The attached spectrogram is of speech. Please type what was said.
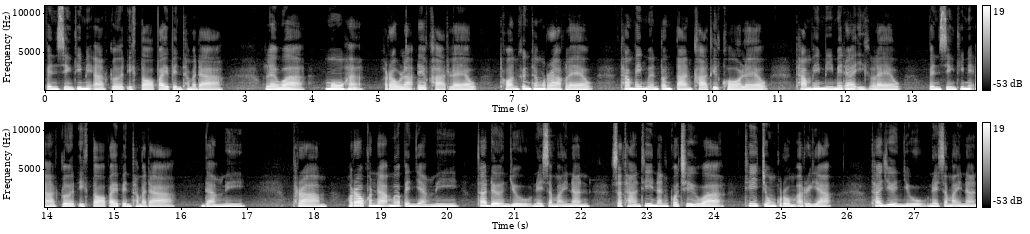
เป็นสิ่งที่ไม่อาจเกิดอีกต่อไปเป็นธรรมดา และว่า โมหะ เราละได้ขาดแล้ว ถอนขึ้นทั้งรากแล้วทำให้เหมือนต้นตาลขาดที่คอแล้วทำให้มีไม่ได้อีกแล้ว เป็นสิ่งที่ไม่อาจเกิดอีกต่อไปเป็นธรรมดา ดังนี้ พรามเราขณะเมื่อเป็นอย่างนี้ ถ้าเดินอยู่ในสมัยนั้น สถานที่นั้นก็ชื่อว่า ที่จงกรมอริยะ ถ้ายืนอยู่ในสมัยนั้น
